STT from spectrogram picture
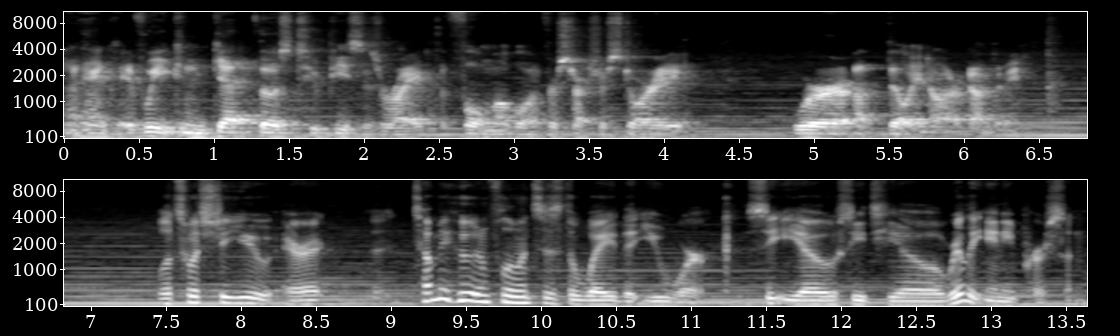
I think if we can get those two pieces right, the full mobile infrastructure story we're a billion dollar company. Let's switch to you, Eric. Tell me who influences the way that you work CEO, CTO, really any person.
